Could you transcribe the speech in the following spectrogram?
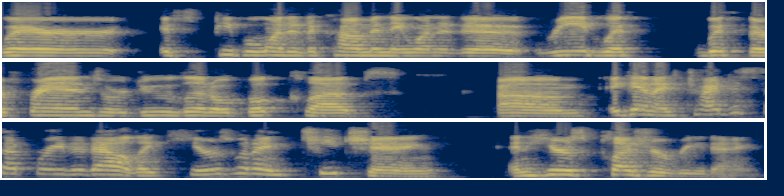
where if people wanted to come and they wanted to read with with their friends or do little book clubs, um, again, I tried to separate it out. Like, here's what I'm teaching, and here's pleasure reading.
